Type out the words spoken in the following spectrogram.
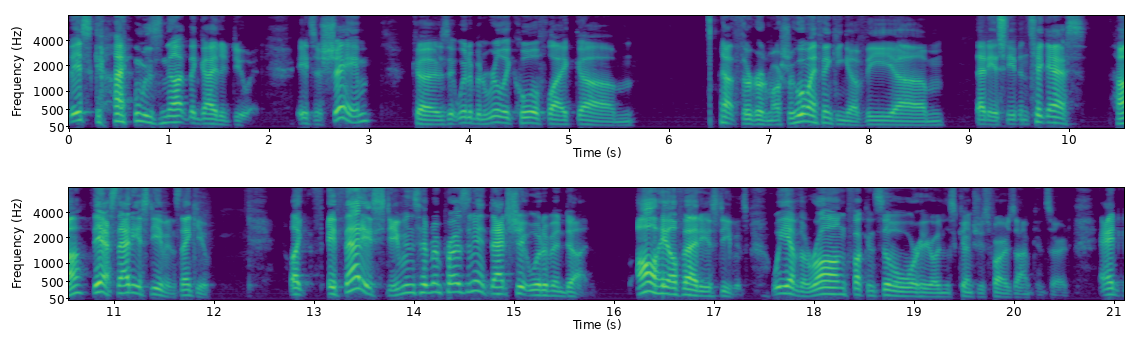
This guy was not the guy to do it. It's a shame because it would have been really cool if, like, um, not Thurgood Marshall. Who am I thinking of? The um, Thaddeus Stevens. kick ass, huh? Yes, Thaddeus Stevens. Thank you. Like, if Thaddeus Stevens had been president, that shit would have been done. All hail Thaddeus Stevens. We have the wrong fucking Civil War hero in this country, as far as I'm concerned. And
